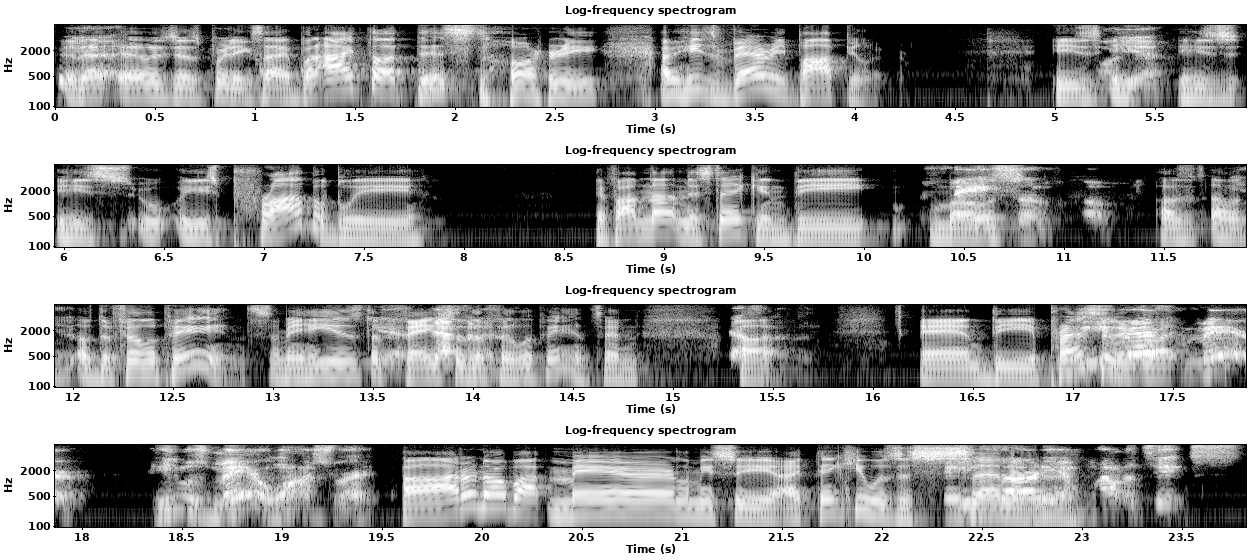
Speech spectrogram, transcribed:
Yeah. That, it was just pretty exciting. But I thought this story. I mean, he's very popular. He's oh, yeah. he's he's he's probably, if I'm not mistaken, the Face most of, of of, of, of, the Philippines. I mean, he is the face definitely. of the Philippines, and uh, and the president. He, right, mayor. He was mayor once, right? Uh, I don't know about mayor. Let me see. I think he was a senator. He was already in politics.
